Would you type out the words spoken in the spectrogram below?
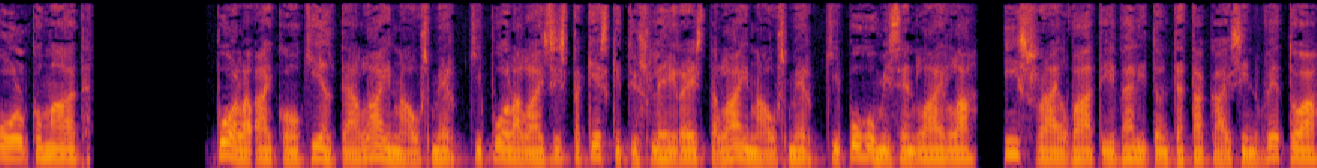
Ulkomaat. Puola aikoo kieltää lainausmerkki puolalaisista keskitysleireistä lainausmerkki puhumisen lailla. Israel vaatii välitöntä takaisin vetoa,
